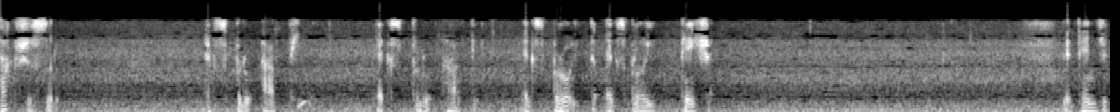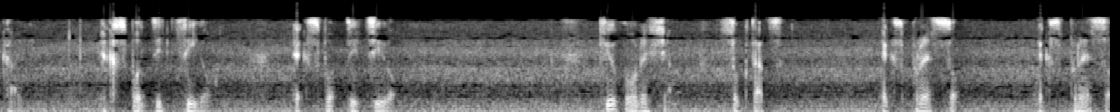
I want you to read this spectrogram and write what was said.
搾取するエクスプロアティエクスプロアティエクスプロイトエクスプロイテーションで展示会エクスポジツィオエクスポジツィオ急行列車速達 エクスプレッソekspreso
